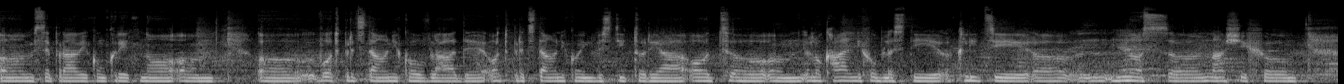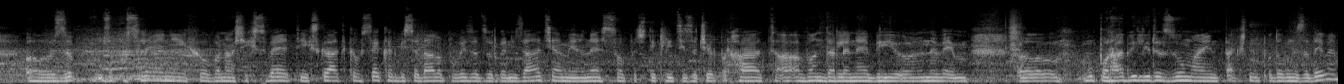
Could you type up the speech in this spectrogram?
um, se pravi konkretno um, uh, od predstavnikov vlade, od predstavnikov investitorja, od um, lokalnih oblasti, klici uh, nas, uh, naših. Um, zaposlenih v naših svetih, skratka vse, kar bi se dalo povezati z organizacijami, ne so pač te klici začeli prihajati, a vendarle ne bi, eh, ne vem, eh, uporabili razuma in takšne podobne zadeve.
